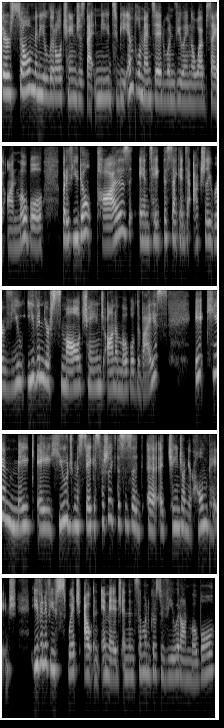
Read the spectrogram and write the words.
There's so many little changes that need to be implemented when viewing a website on mobile. But if you don't pause and take the second to actually review even your small change on a mobile device, it can make a huge mistake, especially if this is a, a, change on your homepage. Even if you switch out an image and then someone goes to view it on mobile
